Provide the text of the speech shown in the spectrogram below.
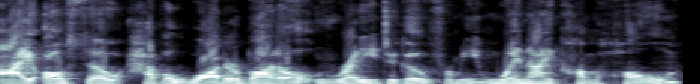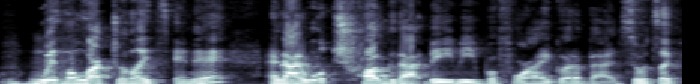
I also have a water bottle ready to go for me when I come home mm-hmm. with electrolytes in it, and I will chug that baby before I go to bed. So it's like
